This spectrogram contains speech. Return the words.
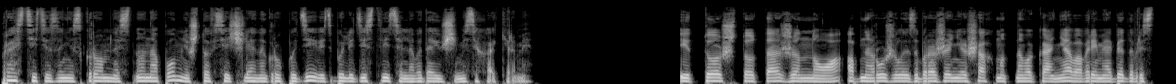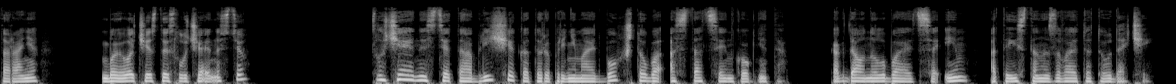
Простите за нескромность, но напомню, что все члены группы 9 были действительно выдающимися хакерами. И то, что та же Ноа обнаружила изображение шахматного коня во время обеда в ресторане, было чистой случайностью? Случайность — это обличие, которое принимает Бог, чтобы остаться инкогнито. Когда он улыбается им, атеисты называют это удачей.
